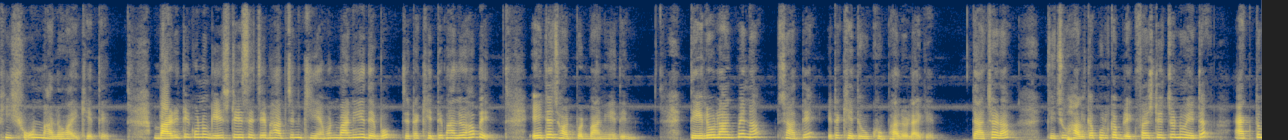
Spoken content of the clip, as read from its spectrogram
ভীষণ ভালো হয় খেতে। বাড়িতে কোনো গেস্ট এসেছে ভাবছেন কি এমন বানিয়ে দেব যেটা খেতে ভালো হবে? এইটা ঝটপট বানিয়ে দিন। তেলও লাগবে না, সাথে এটা খেতেও খুব ভালো লাগে। তাছাড়া কিছু হালকা ফুলকা ব্রেকফাস্টের জন্য এটা একদম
